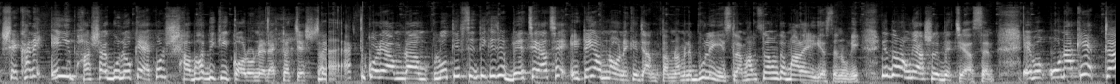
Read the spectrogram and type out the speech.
সেখানে এই ভাষাগুলোকে এখন স্বাভাবিকীকরণের একটা চেষ্টা। একটু করে আমরা লতিফ সিদ্দিকি যে বেঁচে আছে এটাই আমরা অনেকে জানতাম না। মানে ভুলে গেছিলাম ভাবছিলাম হয়তো মারাই গেছেন উনি। কিন্তু উনি আসলে বেঁচে আছেন। এবং ওনাকে একটা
